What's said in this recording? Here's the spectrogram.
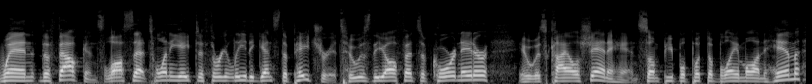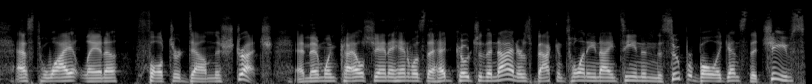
when the Falcons lost that 28 to 3 lead against the Patriots. Who was the offensive coordinator? It was Kyle Shanahan. Some people put the blame on him as to why Atlanta faltered down the stretch. And then when Kyle Shanahan was the head coach of the Niners back in 2019 in the Super Bowl against the Chiefs,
